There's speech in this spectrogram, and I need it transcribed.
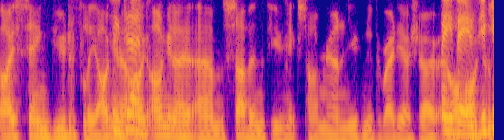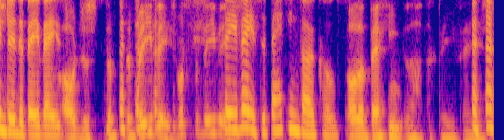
I sang beautifully. I'm You gonna, did. I, am gonna um, sub in for you next time round, and you can do the radio show. And I'll- BBs, I'll you can do the BBs. I'll just the, the BBs. What's the BBs? BBs, the backing vocals. Oh, the backing. Oh, the BBs.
